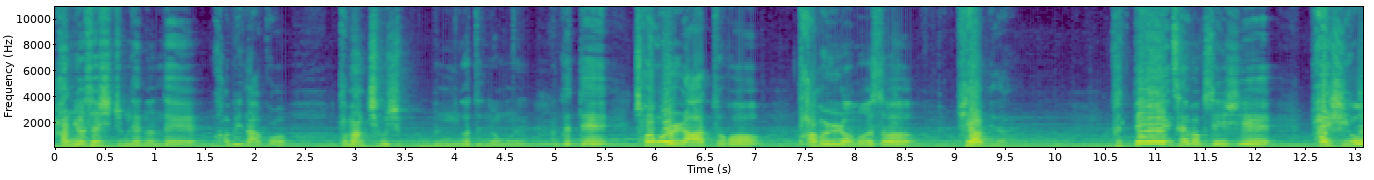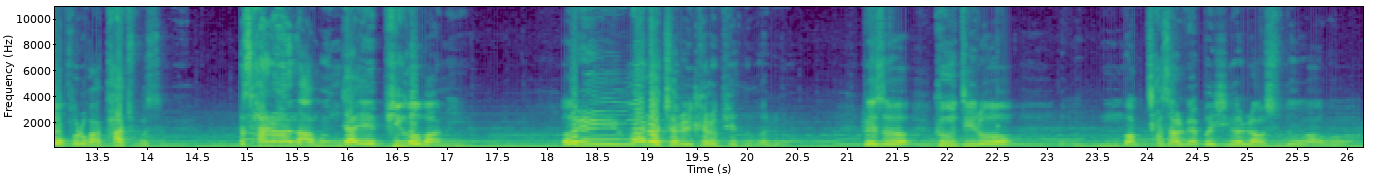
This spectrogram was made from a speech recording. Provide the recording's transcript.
한 6시쯤 됐는데 겁이 나고 도망치고 싶은 것든 경우는 그때 총을 놔두고 담을 넘어서 피합니다. 그때 새벽 3시에 85%가 다 죽었어요. 살아남은 자의 비겁함이 얼마나 저를 괴롭혔는가를. 그래서 그 뒤로 막 자살 몇 번씩 연락하고 수도하고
